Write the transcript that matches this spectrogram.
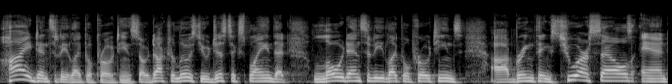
high density lipoproteins. So, Dr. Lewis, you just explained that low density lipoproteins uh, bring things to our cells, and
